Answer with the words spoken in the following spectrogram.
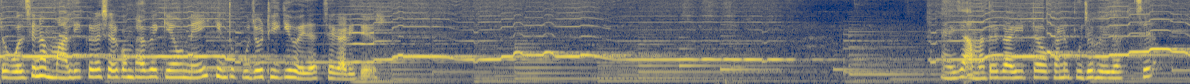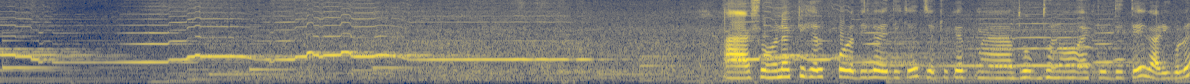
তো বলছি না, মালিকরা সেরকমভাবে কেউ নেই, কিন্তু পুজো ঠিকই হয়ে যাচ্ছে গাড়িদের। এই যে আমাদের গাড়িটা ওখানে পুজো হয়ে যাচ্ছে। আর সুমন একটু হেল্প করে দিল এদিকে, জেঠুকে ধূপ ধুনো একটু দিতে গাড়িগুলো।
